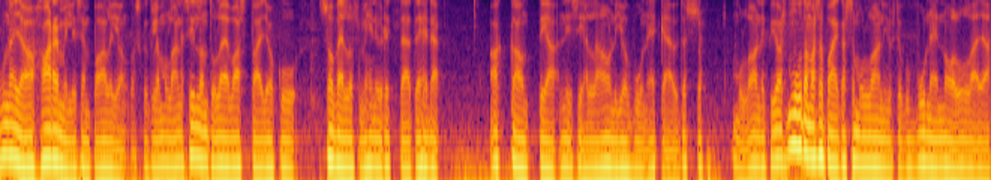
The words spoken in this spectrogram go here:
vuneja on harmillisen paljon, koska kyllä mulla aina silloin tulee vastaan joku sovellus, mihin yrittää tehdä accounttia, niin siellä on jo Vune käytössä. Mulla on, niin jos muutamassa paikassa mulla on just joku Vune nolla ja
